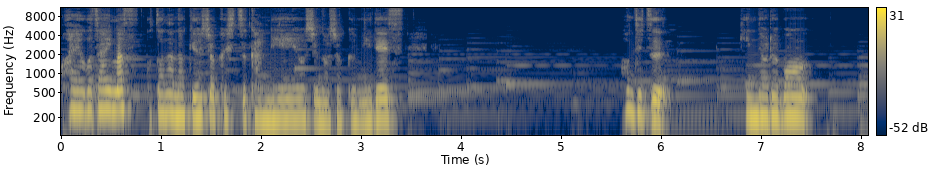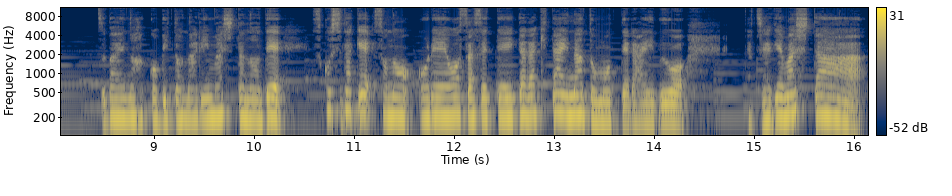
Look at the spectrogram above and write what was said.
おはようございます。大人の給食室管理栄養士の職味です。本日、Kindle 本発売の運びとなりましたので、少しだけそのお礼をさせていただきたいなと思ってライブを立ち上げました。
